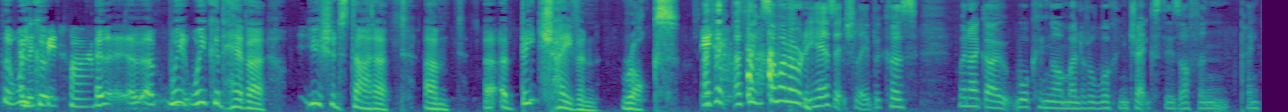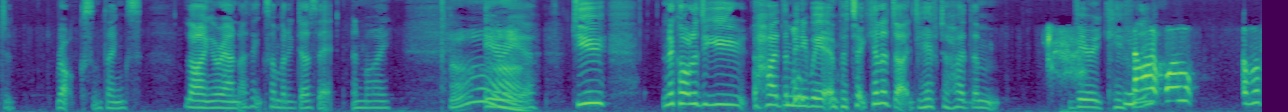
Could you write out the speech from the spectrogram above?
That we could spare time. uh, uh, we we could have a. You should start a um a, a beach haven rocks. I think I think someone already has actually because when I go walking on my little walking tracks, there's often painted rocks and things lying around. I think somebody does that in my Oh. area. Ah. Do you, Nicola? Do you hide them anywhere in particular? Do do you have to hide them very carefully? No, well, well,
